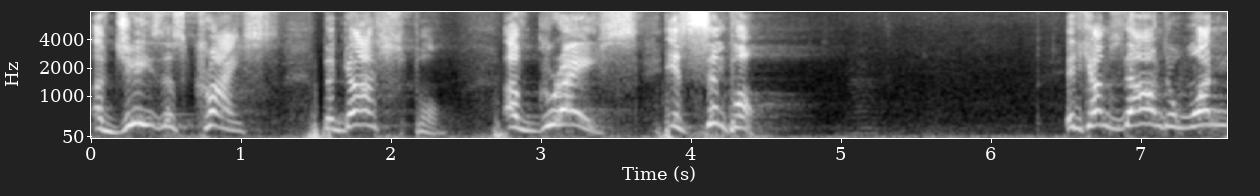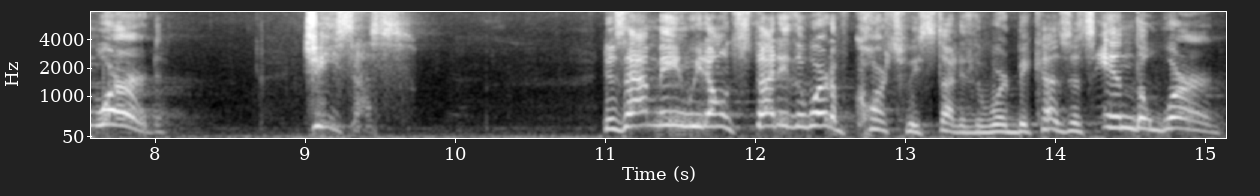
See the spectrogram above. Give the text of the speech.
of Jesus Christ, the gospel of grace, is simple. It comes down to one word Jesus. Does that mean we don't study the Word? Of course, we study the Word because it's in the Word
